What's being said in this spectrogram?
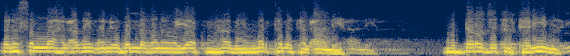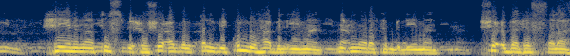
فنسأل الله العظيم أن يبلغنا وإياكم هذه المرتبة العالية والدرجة الكريمة حينما تصبح شعب القلب كلها بالإيمان معمورة بالإيمان. شعبة للصلاة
